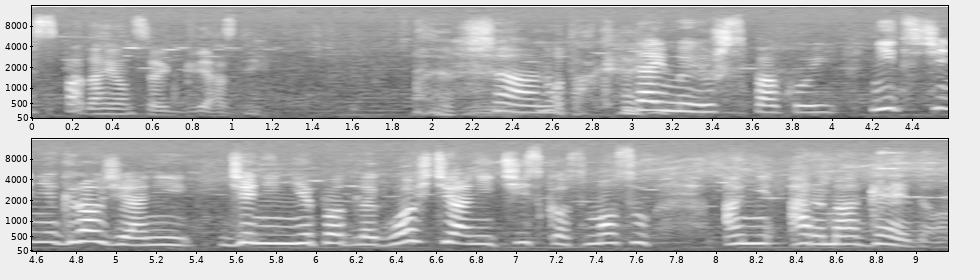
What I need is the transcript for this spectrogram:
Spadające gwiazdy. Sean, No tak. dajmy już spokój. Nic ci nie grozi, ani Dzień Niepodległości, ani ci z kosmosu, ani Armagedon.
